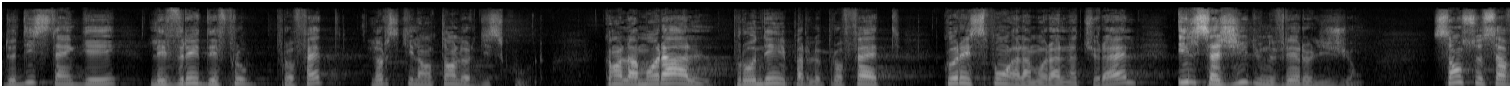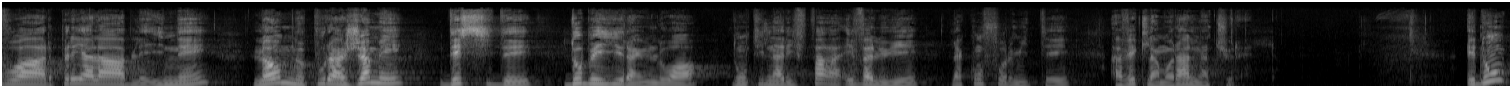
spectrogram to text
de distinguer les vrais des faux prophètes lorsqu'il entend leur discours. Quand la morale prônée par le prophète correspond à la morale naturelle, il s'agit d'une vraie religion. Sans ce savoir préalable et inné, l'homme ne pourra jamais décider d'obéir à une loi dont il n'arrive pas à évaluer la conformité avec la morale naturelle. Et donc,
